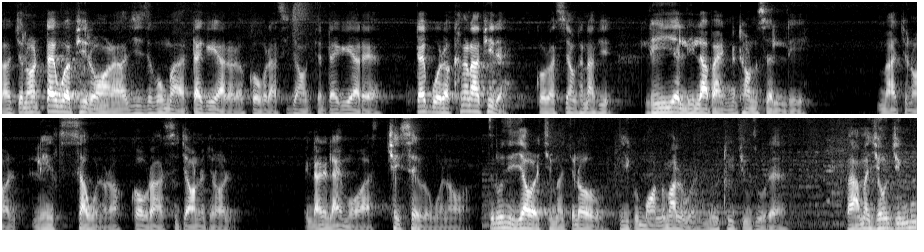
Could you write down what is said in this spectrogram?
ဒါကျွန်တော်တိုက်ဝက်ဖြစ်တော့ရေစကုန်းမှာတိုက်ခဲ့ရတော့ကော်ဗရာစီကြောင်းပြန်တိုက်ခဲ့ရတယ်တိုက်ပွဲတော့ခဏခဏဖြစ်တယ်ကော်ဗရာစီကြောင်းခဏဖြစ်၄ရက်၄လပိုင်း2024မှာကျွန်တော်လင်းဆက်ဝင်တော့ကော်ဗရာစီကြောင်းနဲ့ကျွန်တော် အင်တာနက်လိုင်းပေါ်ကချိတ်ဆက်ပဲဝင်တော့သူတို့စီရောက်တဲ့အချိန်မှာကျွန်တော်ဒီကူမောင်နှမလိုပဲမျိုးထူးကျူဆိုတယ်ဘာမှယုံကြည်မှု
